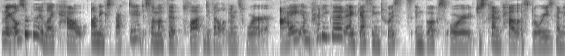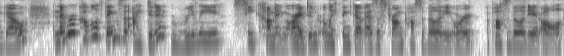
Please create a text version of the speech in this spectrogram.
And I also really like how unexpected some of the plot developments were. I am pretty good at guessing twists in books or just kind of how a story is going to go. And there were a couple of things that I didn't really see coming or I didn't really think of as a strong possibility or a possibility at all.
